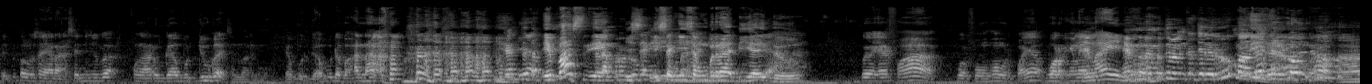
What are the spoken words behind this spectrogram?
Tapi kalau saya rasa ini juga pengaruh gabut juga sebenarnya. Gabut-gabut dapat anak. kan tetap ya pasti tetap yang produksi. iseng-iseng berhadiah Iya. itu WFH, work from home rupanya work yang lain-lain. Em- emang betul kerja dari rumah kan Iya, dari rumah Ah.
